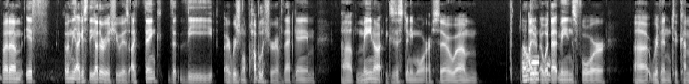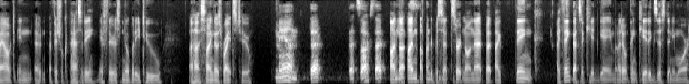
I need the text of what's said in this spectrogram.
But um, if I mean, I guess the other issue is I think that the original publisher of that game uh, may not exist anymore. So um, I don't know what that means for uh, Riven to come out in an official capacity if there's nobody to uh, sign those rights to. Man, that that sucks. That I'm not I'm not 100 percent certain on that, but I think I think that's a kid game, and I don't think kid exists anymore.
